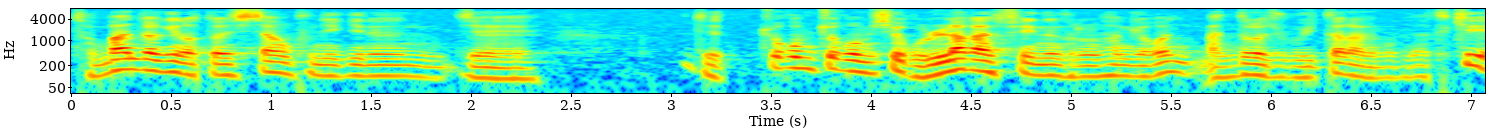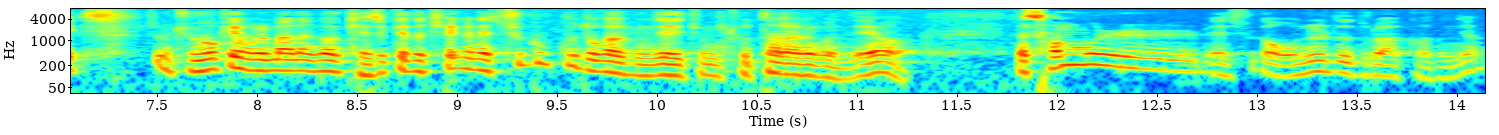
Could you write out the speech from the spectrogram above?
전반적인 어떤 시장 분위기는 이제 이제 조금 조금씩 올라갈 수 있는 그런 환경은 만들어주고 있다라는 겁니다. 특히 좀 주목해 볼 만한 건 계속해서 최근에 수급 구도가 굉장히 좀 좋다라는 건데요. 선물 매수가 오늘도 들어왔거든요.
